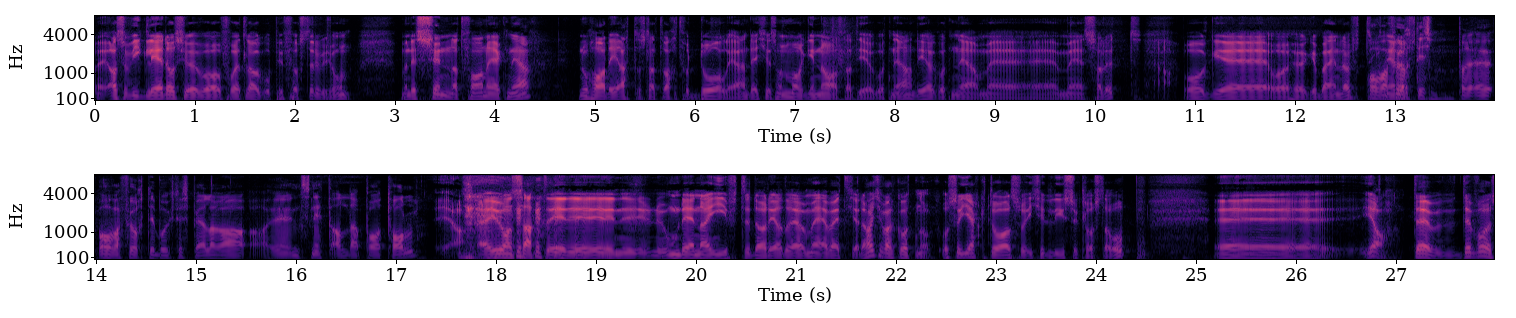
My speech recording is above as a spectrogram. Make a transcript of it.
Men, Altså, Vi gleder oss jo over å få et lag opp i førstedivisjon, men det er synd at Fana gikk ned. Nå har de rett og slett vært for dårlige. Det er ikke sånn marginalt at de har gått ned. De har gått ned med, med salutt og, eh, og høye beinløft. Over 40, eh, over 40 brukte spillere, en snittalder på 12. Ja, eh, uansett eh, om det er naivt da de har drevet med, jeg vet ikke. Det har ikke vært godt nok. Og så gikk da altså ikke Lysekloster opp. Eh, ja, det, det, var,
